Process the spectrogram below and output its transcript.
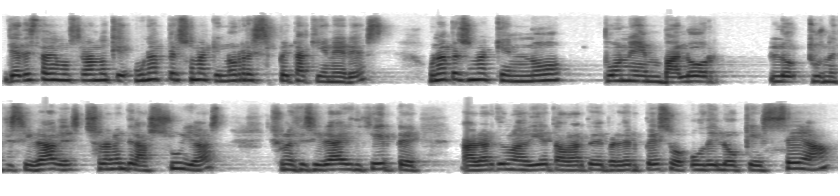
ya te está demostrando que una persona que no respeta quién eres, una persona que no pone en valor tus necesidades, solamente las suyas, su necesidad es decirte, hablarte de una dieta, hablarte de perder peso o de lo que sea,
